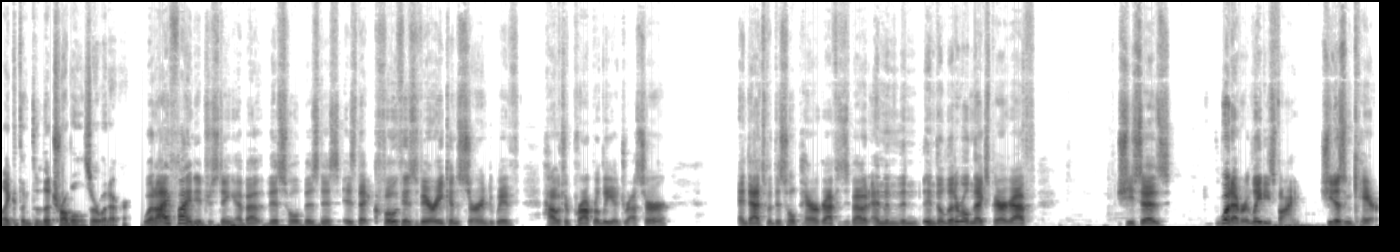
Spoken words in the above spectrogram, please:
like the, the, Troubles or whatever. What I find interesting about this whole business is that Kvothe is very concerned with how to properly address her and that's what this whole paragraph is about. And then the, in the literal next paragraph, she says, "Whatever, lady's fine. She doesn't care."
